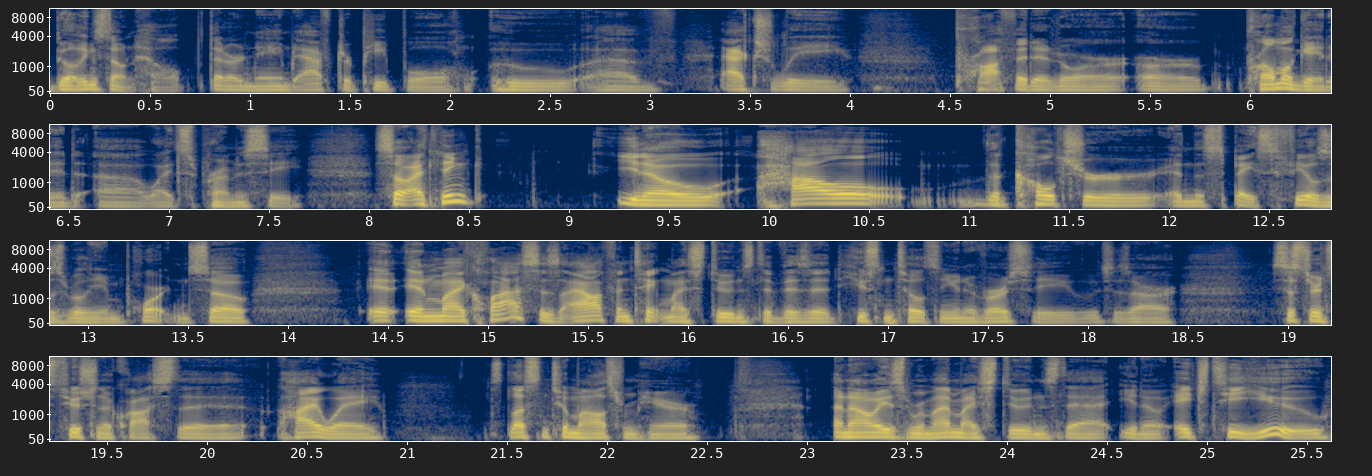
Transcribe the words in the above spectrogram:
buildings don't help that are named after people who have actually profited or, or promulgated uh, white supremacy. So I think, you know, how the culture and the space feels is really important. So in my classes, I often take my students to visit Huston Tillotson University, which is our sister institution across the highway. It's less than two miles from here. And I always remind my students that, you know, HTU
